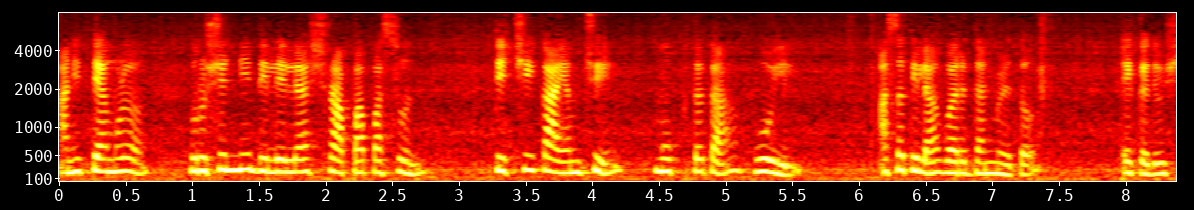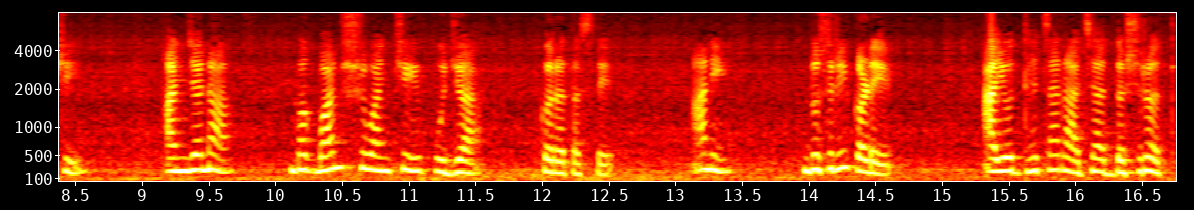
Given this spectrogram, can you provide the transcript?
आणि त्यामुळं ऋषींनी दिलेल्या श्रापापासून तिची कायमची मुक्तता होईल असं तिला वरदान मिळतं. एके दिवशी अंजना भगवान शिवांची पूजा करत असते आणि दुसरीकडे अयोध्येचा राजा दशरथ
